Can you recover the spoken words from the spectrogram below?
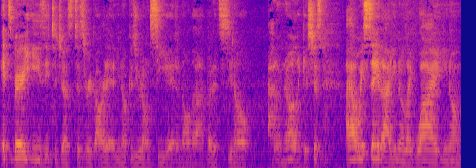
it's very easy to just disregard it, you know, because you don't see it and all that. But it's you know, I don't know, like it's just I always say that, you know, like why you know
